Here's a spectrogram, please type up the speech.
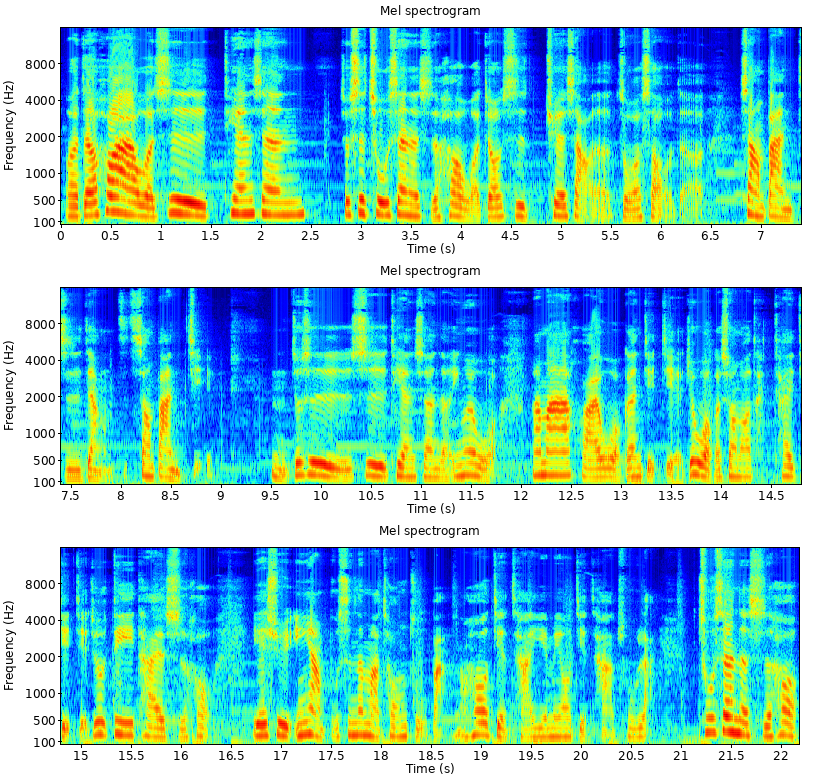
我的话，我是天生。就是出生的时候，我就是缺少了左手的上半肢这样子，上半截，嗯，就是是天生的。因为我妈妈怀我跟姐姐，就我个双胞胎姐姐，就第一胎的时候，也许营养不是那么充足吧，然后检查也没有检查出来。出生的时候，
